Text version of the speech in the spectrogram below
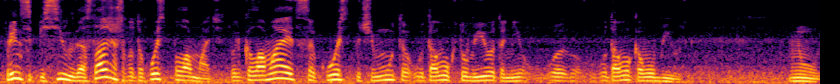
в принципе, силы достаточно, чтобы эту кость поломать. Только ломается кость почему-то у того, кто бьет, а не у того, кого бьют. Ну.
